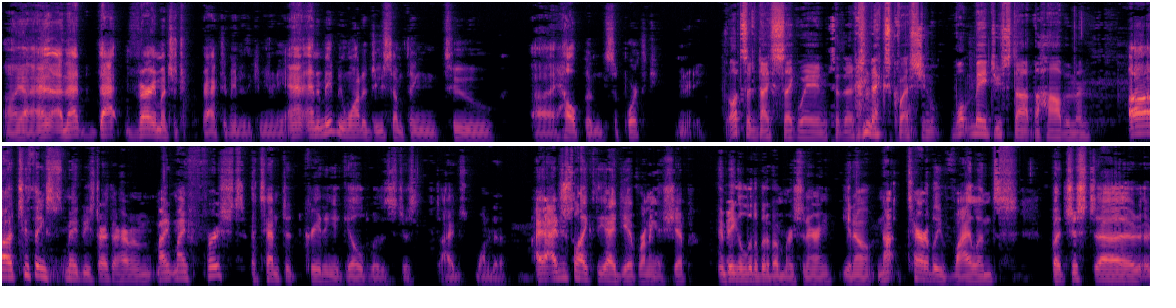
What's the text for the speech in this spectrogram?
Oh yeah, and, and that that very much attracted me to the community, and, and it made me want to do something to uh, help and support the community. Well, that's a nice segue into the next question. What made you start the Harborman? Uh, two things made me start the Harmon. My my first attempt at creating a guild was just I just wanted to. I, I just like the idea of running a ship and being a little bit of a mercenary. You know, not terribly violent, but just uh,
